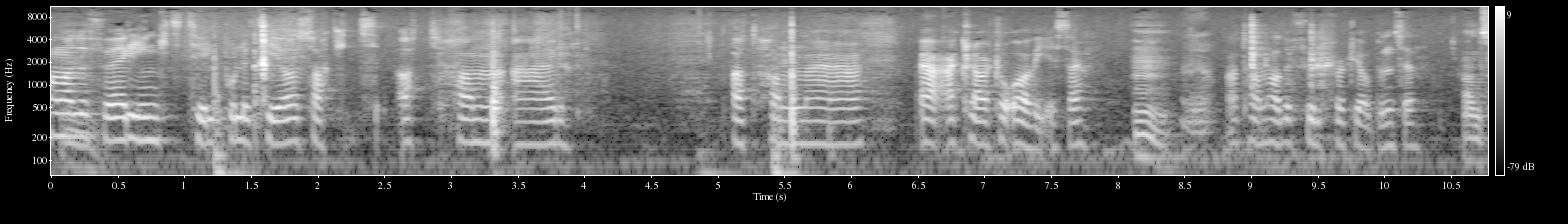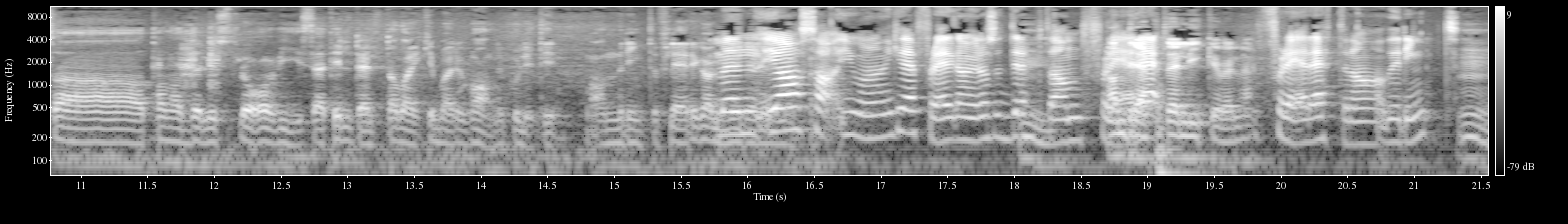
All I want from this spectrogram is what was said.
Han hadde før ringt til politiet og sagt at han er At han er klar til å overgi seg. Mm. At han hadde fullført jobben sin. Han sa at han hadde lyst til å vise seg til Delta, da ikke bare vanlig politi. Han ringte flere ganger. Men ja, sa, gjorde han ikke det flere ganger, og så drepte han flere, Han drepte likevel. flere etter han hadde ringt. Mm.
